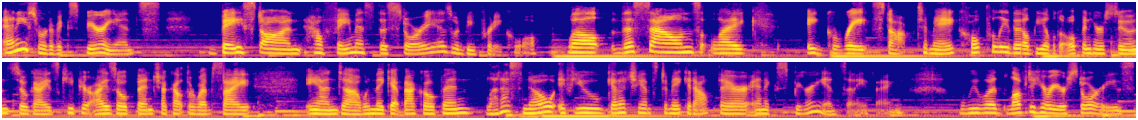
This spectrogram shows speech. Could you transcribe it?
any sort of experience based on how famous this story is would be pretty cool well this sounds like a great stop to make. Hopefully they'll be able to open here soon. So guys keep your eyes open check out their website. And uh, when they get back open, let us know if you get a chance to make it out there and experience anything. We would love to hear your stories.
